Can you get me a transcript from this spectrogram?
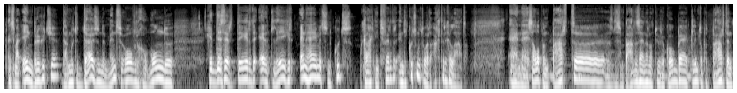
Het is maar één bruggetje, daar moeten duizenden mensen over, gewonden, gedeserteerde en het leger en hij met zijn koets graag niet verder en die koets moet worden achtergelaten. En hij zal op een paard, zijn paarden zijn er natuurlijk ook bij, klimt op het paard en,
